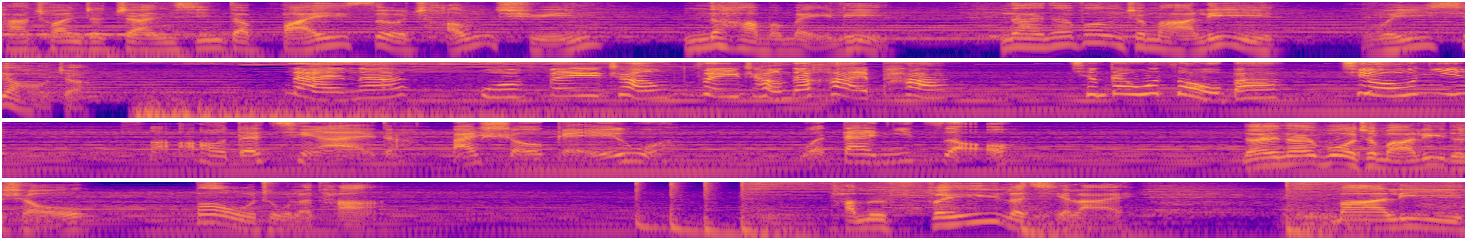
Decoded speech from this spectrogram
她穿着崭新的白色长裙。那么美丽，奶奶望着玛丽，微笑着。奶奶，我非常非常的害怕，请带我走吧，求你。好的，亲爱的，把手给我，我带你走。奶奶握着玛丽的手，抱住了她。他们飞了起来，玛丽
